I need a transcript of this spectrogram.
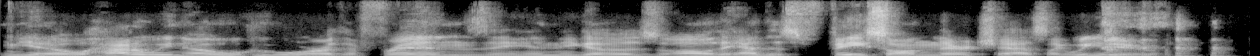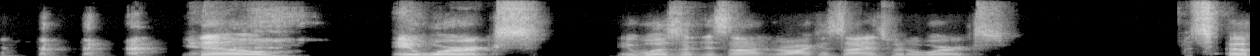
you know, how do we know who are the friends? And he goes, oh, they have this face on their chest like we do. you know, it works. It wasn't. It's not rocket science, but it works. So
